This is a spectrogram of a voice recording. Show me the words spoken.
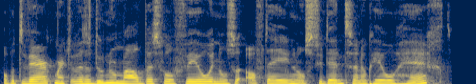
op het werk... Maar we doen normaal best wel veel in onze afdelingen. Onze studenten zijn ook heel hecht.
